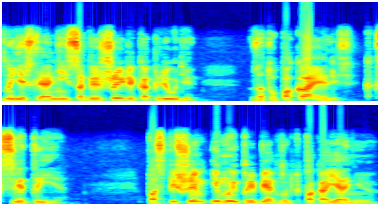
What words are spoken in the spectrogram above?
Но если они и согрешили, как люди, зато покаялись, как святые. Поспешим и мы прибегнуть к покаянию.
